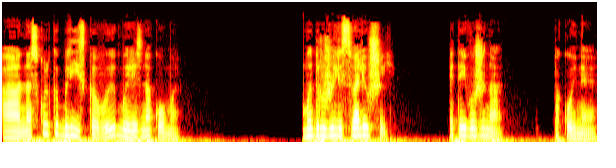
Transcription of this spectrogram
«А насколько близко вы были знакомы?» Мы дружили с Валюшей. Это его жена, покойная.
